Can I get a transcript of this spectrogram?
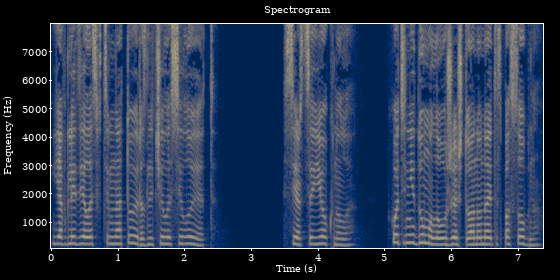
Я вгляделась в темноту и различила силуэт. Сердце ёкнуло, хоть и не думала уже, что оно на это способно.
